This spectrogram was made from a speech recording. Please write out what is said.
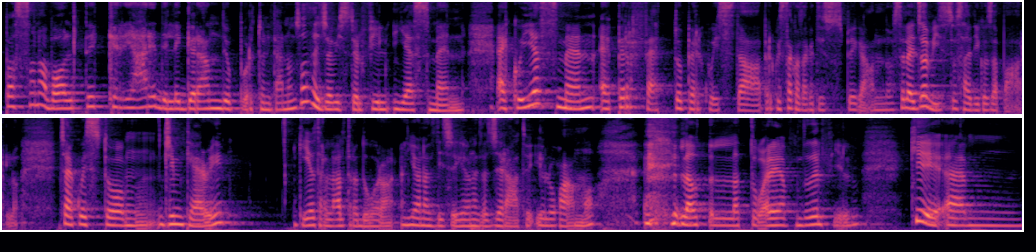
possono a volte creare delle grandi opportunità. Non so se hai già visto il film Yes Man. Ecco, Yes Man è perfetto per questa, per questa cosa che ti sto spiegando. Se l'hai già visto sai di cosa parlo. C'è questo um, Jim Carrey che io tra l'altro adoro, Jonas dice che è un esagerato, io lo amo, l'attore appunto del film, che um,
